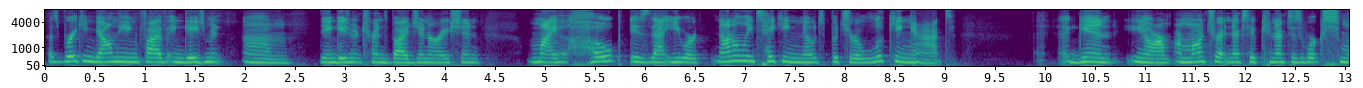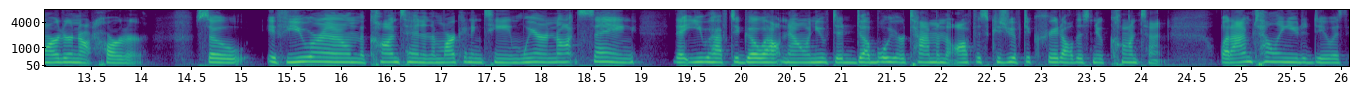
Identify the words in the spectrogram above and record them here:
that's breaking down the five engagement um, the engagement trends by generation. my hope is that you are not only taking notes, but you're looking at, again, you know, our, our mantra at Next Wave Connect is work smarter, not harder. So if you are on the content and the marketing team, we are not saying that you have to go out now and you have to double your time in the office because you have to create all this new content. What I'm telling you to do is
